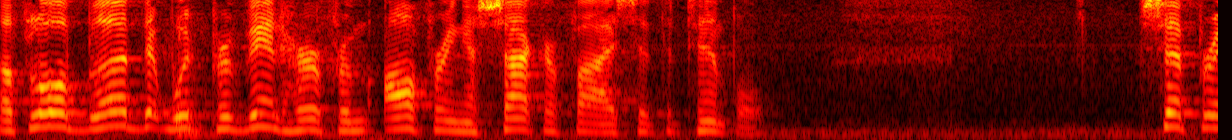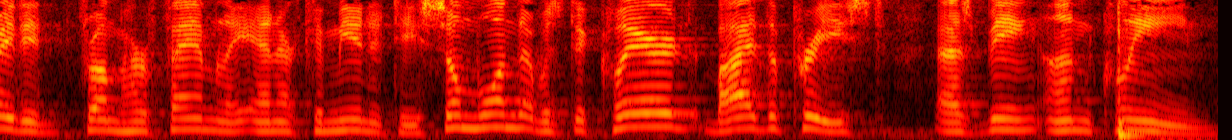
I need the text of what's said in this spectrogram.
a flow of blood that would prevent her from offering a sacrifice at the temple, separated from her family and her community, someone that was declared by the priest as being unclean.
